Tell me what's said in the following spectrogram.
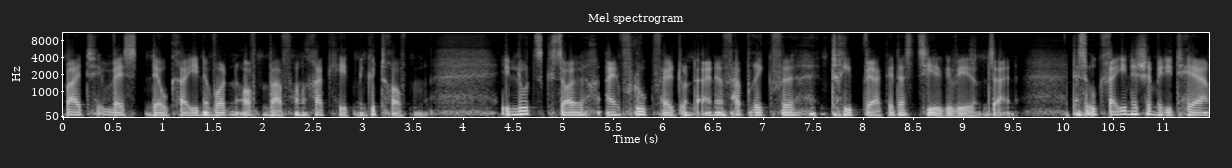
weit im Westen der Ukraine, wurden offenbar von Raketen getroffen. In Lutsk soll ein Flugfeld und eine Fabrik für Triebwerke das Ziel gewesen sein. Das ukrainische Militär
